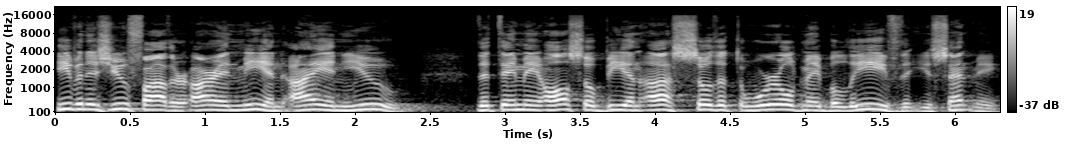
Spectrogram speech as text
even as you, Father, are in me and I in you, that they may also be in us, so that the world may believe that you sent me.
